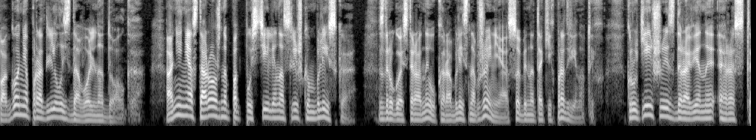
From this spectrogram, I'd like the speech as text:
Погоня продлилась довольно долго. Они неосторожно подпустили нас слишком близко. С другой стороны, у кораблей снабжения, особенно таких продвинутых, крутейшие здоровенные РСТ.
